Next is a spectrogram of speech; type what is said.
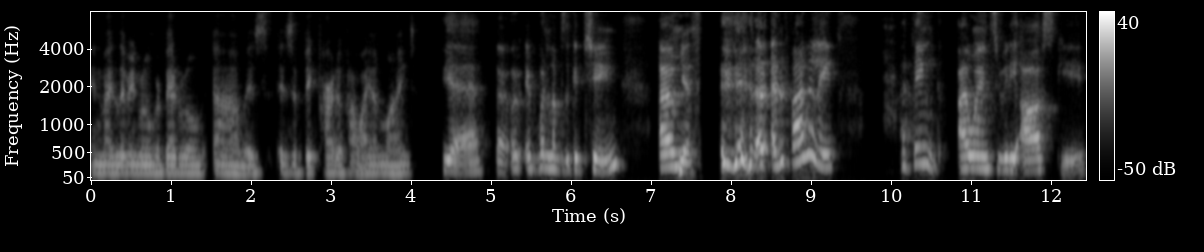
in my living room or bedroom um, is is a big part of how I unwind. Yeah, everyone loves a good tune. Um, yes. and finally, I think I wanted to really ask you.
